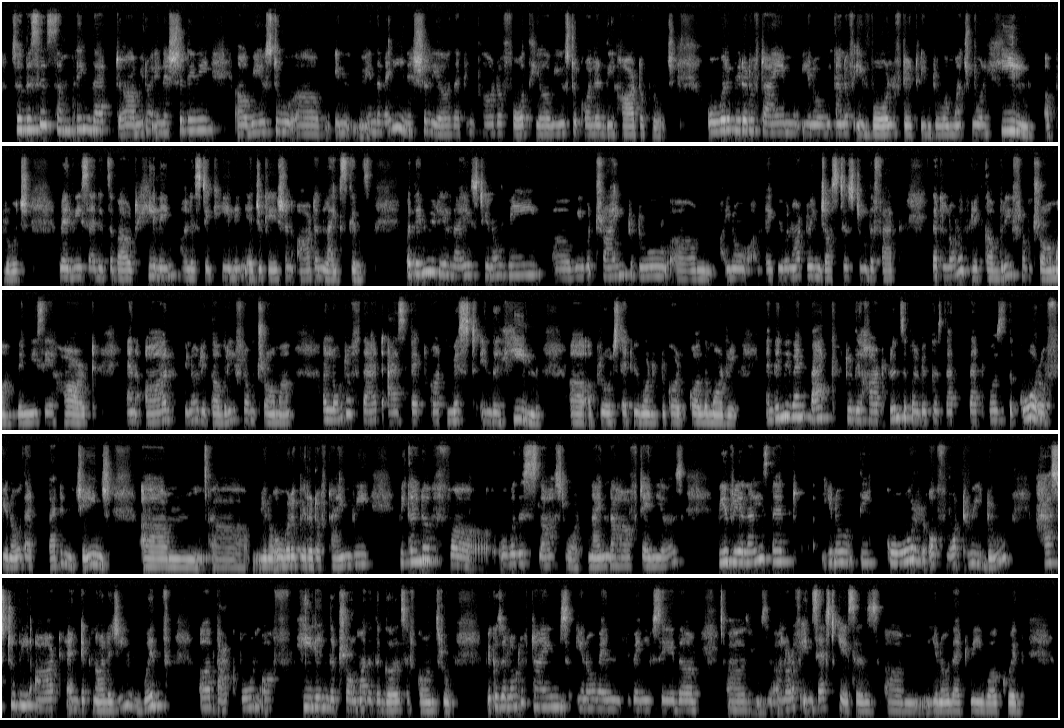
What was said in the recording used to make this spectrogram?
so this is something that um, you know initially we, uh, we used to uh, in in the very initial years i think third or fourth year we used to call it the heart approach. Over a period of time you know we kind of evolved it into a much more heal approach where we said it's about healing holistic healing education art and life skills but then we realized you know we uh, we were trying to do um, you know like we were not doing justice to the fact that a lot of recovery from trauma when we say heart and our you know recovery from trauma a lot of that aspect got missed in the heal uh, approach that we wanted to call, call the model and then we went back to the heart principle because that that was the core of you know that that didn't change um, uh, you know over a period of time. We we kind of uh, over this last what nine and a half ten years we've realized that you know the core of what we do has to be art and technology with a backbone of healing the trauma that the girls have gone through. Because a lot of times you know when when you say the uh, a lot of incest cases um, you know that we work with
